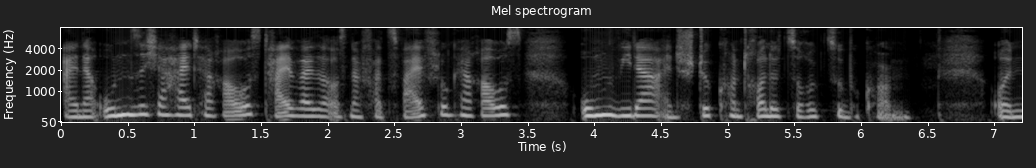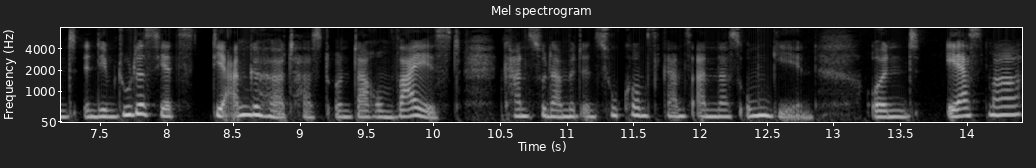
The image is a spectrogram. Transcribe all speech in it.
einer Unsicherheit heraus, teilweise aus einer Verzweiflung heraus, um wieder ein Stück Kontrolle zurückzubekommen. Und indem du das jetzt dir angehört hast und darum weißt, kannst du damit in Zukunft ganz anders umgehen. Und erstmal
